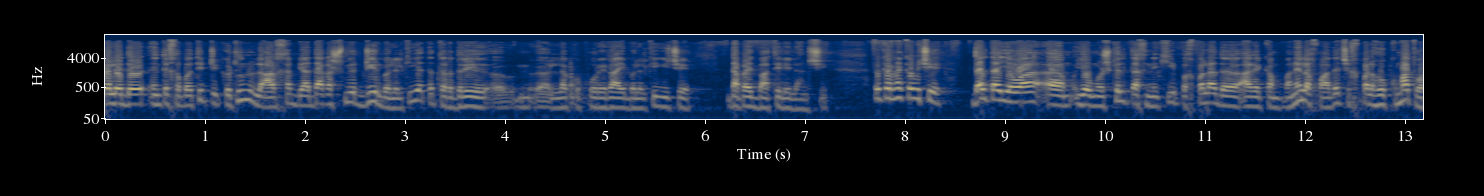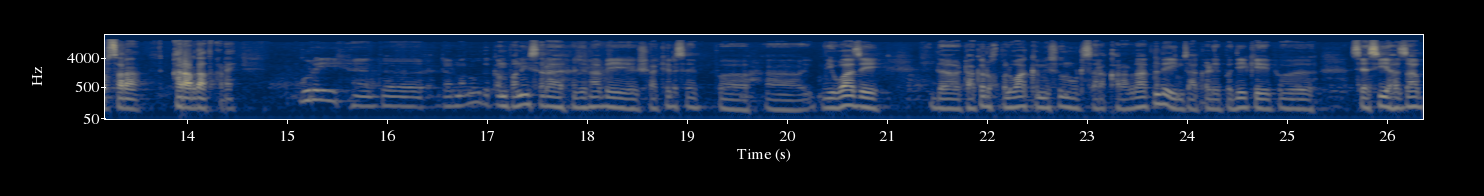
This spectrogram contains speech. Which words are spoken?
ولې د انتخاباتي ټکټونو له اړخه بیا دغه شمېر ډېر بلل کېږي حتی تر درې لکو پورې رایې بلل کېږي چې دا باید باطل اعلان شي. فکر نه کوي چې دلته یوه یو مشکل تخنیکي په خپله د هغې کمپنۍ له خوا ده چې خپله حکومت ورسره قرارداد کړی. ګورئ د درملو د کمپنۍ سره جناب شاکر صاحب یوازې د ټاکنو خپلواک کمیسیون ورسره قرارداد نه دی امضا کړی په دې کې سیاسي احزاب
